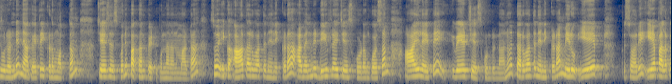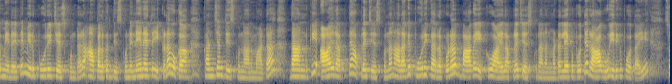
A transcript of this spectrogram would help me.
చూడండి నాకైతే ఇక్కడ మొత్తం చేసేసుకొని పక్కన పెట్టుకున్నాను. అనమాట సో ఇక ఆ తర్వాత నేను ఇక్కడ అవన్నీ డీప్ ఫ్రై చేసుకోవడం కోసం ఆయిల్ అయితే వేడి చేసుకుంటున్నాను. తర్వాత నేను ఇక్కడ మీరు ఏ సారీ ఏ పలక మీద అయితే మీరు పూరి చేసుకుంటారో ఆ పలకను తీసుకోండి. నేనైతే ఇక్కడ ఒక కంచం తీసుకున్నాను అనమాట దానికి ఆయిల్ అప్పితే అప్లై చేసుకున్నాను. అలాగే పూరి కర్ర కూడా బాగా ఎక్కువ ఆయిల్ అప్లై చేసుకున్నాను అనమాట లేకపోతే రావు ఇరిగిపోతాయి. సో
